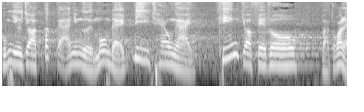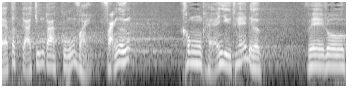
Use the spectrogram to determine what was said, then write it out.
cũng như cho tất cả những người môn đệ đi theo ngài, khiến cho Phêrô và có lẽ tất cả chúng ta cũng vậy, phản ứng. Không thể như thế được. Phêrô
